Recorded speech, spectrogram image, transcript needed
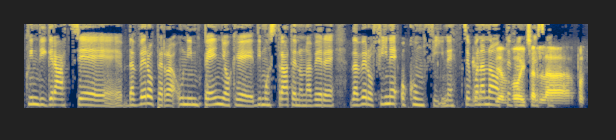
Quindi grazie davvero per un impegno che dimostrate non avere davvero fine o confine. Grazie buonanotte a voi Francesco. per la possibilità.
